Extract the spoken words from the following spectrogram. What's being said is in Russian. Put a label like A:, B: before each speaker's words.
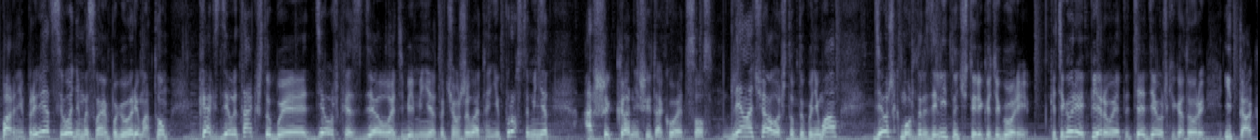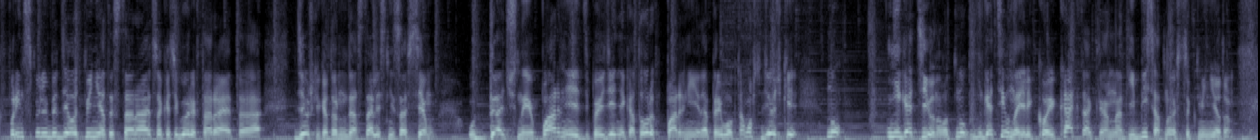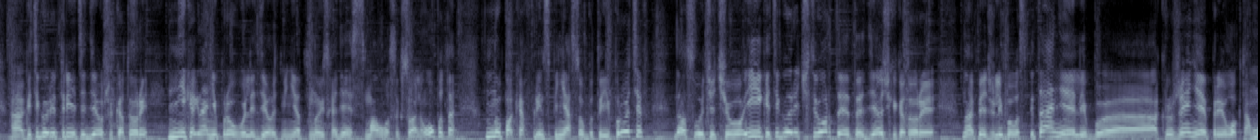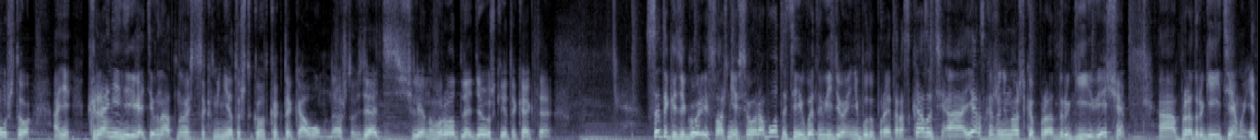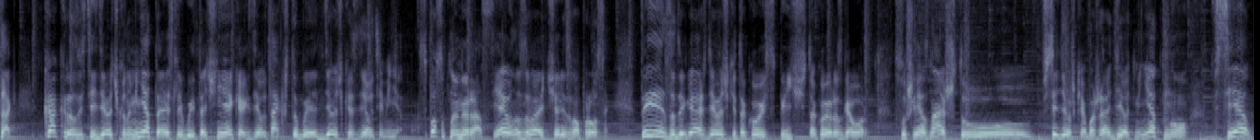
A: Парни, привет! Сегодня мы с вами поговорим о том, как сделать так, чтобы девушка сделала тебе минет, причем желательно не просто минет, а шикарнейший такой отсос. Для начала, чтобы ты понимал, девушек можно разделить на 4 категории. Категория первая – это те девушки, которые и так, в принципе, любят делать минет и стараются. Категория вторая – это девушки, которым достались не совсем удачные парни, поведение которых, парней, да, привело к тому, что девочки, ну, негативно, вот, ну, негативно или кое-как так на отъебись относится к минетам. А, категория третья девушек, которые никогда не пробовали делать минет, ну, исходя из малого сексуального опыта, ну, пока, в принципе, не особо-то и против, да, в случае чего. И категория четвертая, это девочки, которые, ну, опять же, либо воспитание, либо а, окружение привело к тому, что они крайне негативно относятся к минету, что вот как таковому, да, что взять член в рот для девушки это как-то с этой категорией сложнее всего работать, и в этом видео я не буду про это рассказывать, а я расскажу немножечко про другие вещи, а, про другие темы. Итак, как развести девочку на минет, а если быть точнее, как сделать так, чтобы девочка сделала тебе минет? Способ номер раз, я его называю через вопросы. Ты задвигаешь девочке такой спич, такой разговор. Слушай, я знаю, что все девушки обожают делать минет, но все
